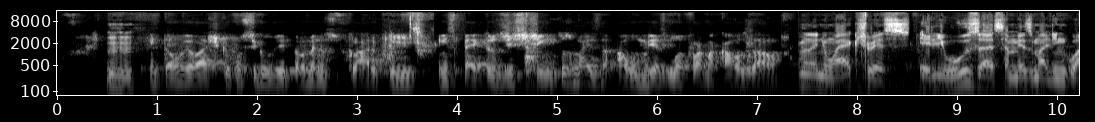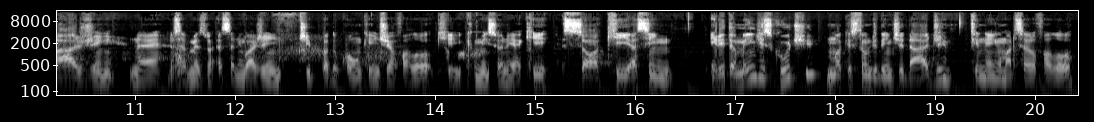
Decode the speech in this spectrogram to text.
Uhum. Então eu acho que eu consigo ver, pelo menos, claro, que em espectros distintos, mas ao mesmo forma causal. Millennium Actress, ele usa essa mesma linguagem, né? Essa mesma essa linguagem típica do Con que a gente já falou, que, que eu mencionei aqui. Só que, assim, ele também discute uma questão de identidade, que nem o Marcelo falou,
